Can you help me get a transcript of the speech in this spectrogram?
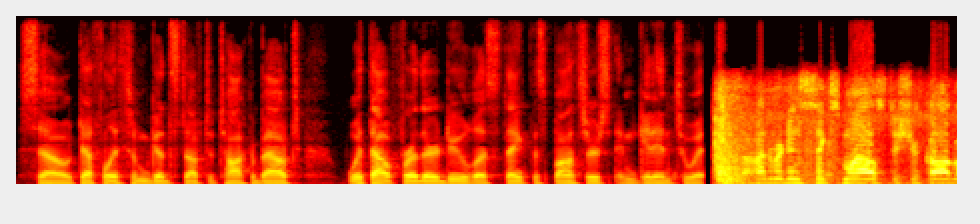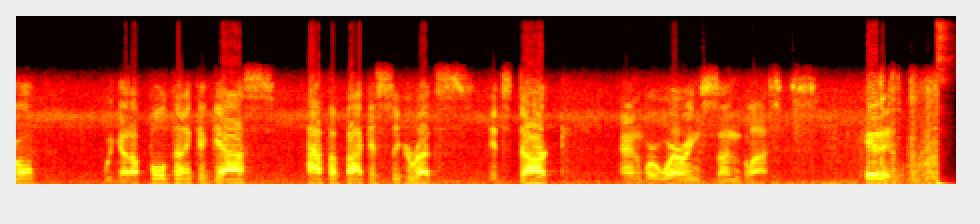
So definitely some good stuff to talk about. Without further ado, let's thank the sponsors and get into it. It's 106 miles to Chicago. We got a full tank of gas, half a pack of cigarettes. It's dark, and we're wearing sunglasses. Hit it.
